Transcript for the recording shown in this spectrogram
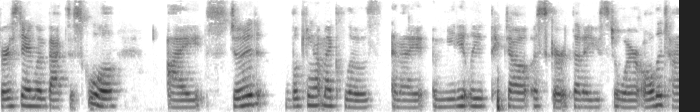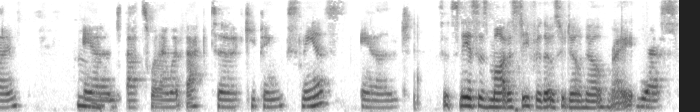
first day I went back to school, I stood looking at my clothes and I immediately picked out a skirt that I used to wear all the time. Mhm. And that's when I went back to keeping tznius. And so tznius is modesty for those who don't know, right? yes,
